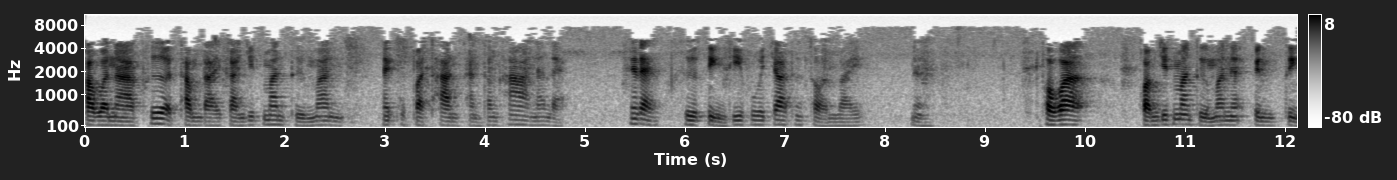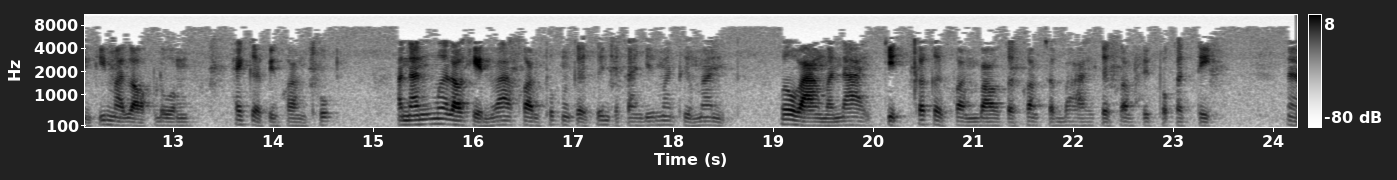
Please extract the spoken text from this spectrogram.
ภาวนาเพื่อทำลายการยึดมั่นถือมั่น ในอุปทานขันทั้งห้านั่นแหละนี่แหละคือสิ่งที่พระพุทธเจ้าท่านสอนไว้นะเพราะว่าความยึดมั่นถือมั่นเนี่ย เป็นสิ่งที่มาหลอกลวงให้เกิดเป็นความทุกข์อันนั้นเมื่อเราเห็นว่าความทุกข์มันเกิดขึ้นจากการยึดมั่นถือมั่น มื่อวางมันได้ จิตก็เกิดความเบา เกิดความสบาย เกิดความเป็นปกตินะ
